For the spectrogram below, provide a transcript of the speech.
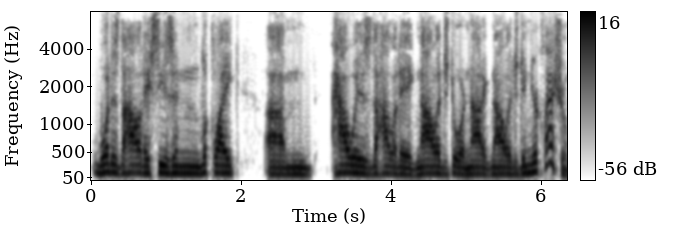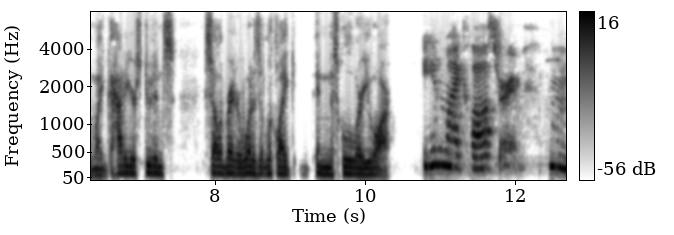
what does the holiday season look like? Um, how is the holiday acknowledged or not acknowledged in your classroom? Like, how do your students celebrate, or what does it look like in the school where you are? In my classroom. Hmm.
